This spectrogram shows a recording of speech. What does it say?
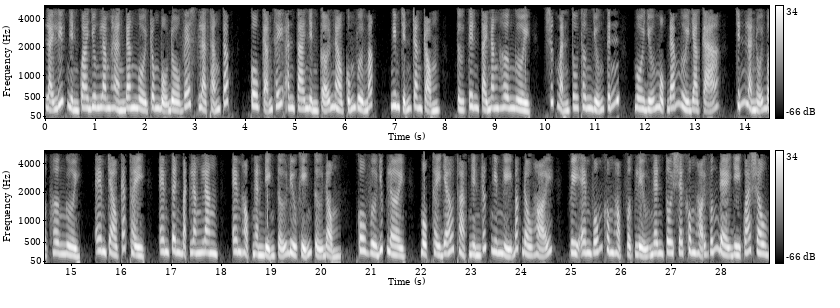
lại liếc nhìn qua Dương Lam Hàn đang ngồi trong bộ đồ vest là thẳng tắp, cô cảm thấy anh ta nhìn cỡ nào cũng vừa mắt, nghiêm chỉnh trang trọng, tự tin tài năng hơn người, sức mạnh tu thân dưỡng tính, ngồi giữa một đám người già cả, chính là nổi bật hơn người, em chào các thầy, em tên Bạch Lăng Lăng, em học ngành điện tử điều khiển tự động, cô vừa dứt lời, một thầy giáo thoạt nhìn rất nghiêm nghị bắt đầu hỏi, vì em vốn không học vật liệu nên tôi sẽ không hỏi vấn đề gì quá sâu,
